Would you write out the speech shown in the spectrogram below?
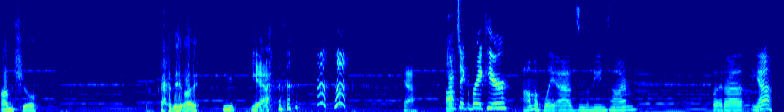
I'm sure. Anyway, Mm, Yeah. yeah. I'm Ah. gonna take a break here. I'm gonna play ads in the meantime. But uh, yeah.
